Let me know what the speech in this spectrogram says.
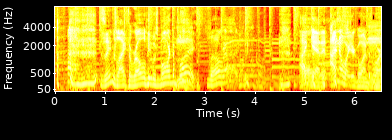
Seems like the role he was born to play. All right. I get it. I know what you're going for.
